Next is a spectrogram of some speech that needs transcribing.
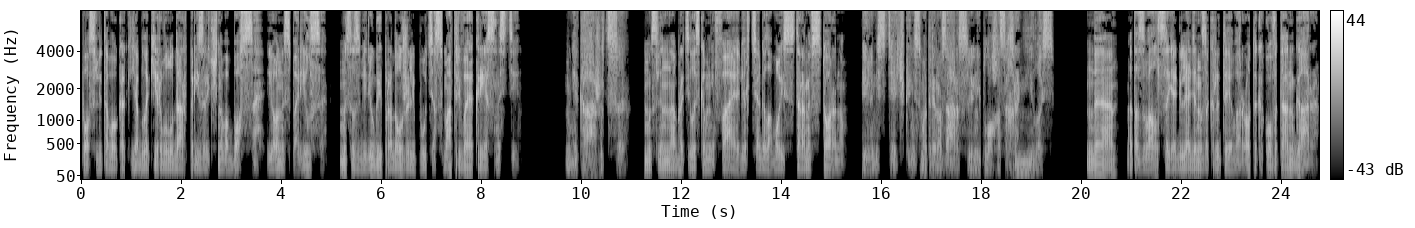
После того, как я блокировал удар призрачного босса, и он испарился, мы со зверюгой продолжили путь, осматривая окрестности. «Мне кажется, Мысленно обратилась ко мне Фая, вертя головой из стороны в сторону. «Или местечко, несмотря на заросли, неплохо сохранилось». «Да», — отозвался я, глядя на закрытые ворота какого-то ангара.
